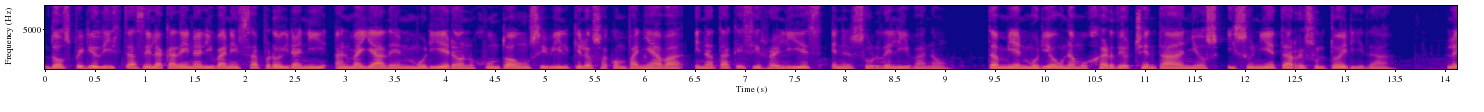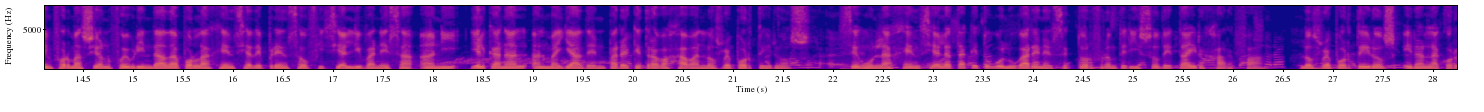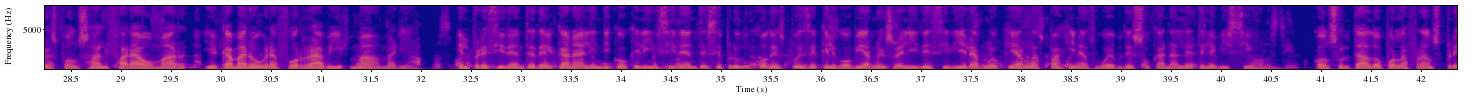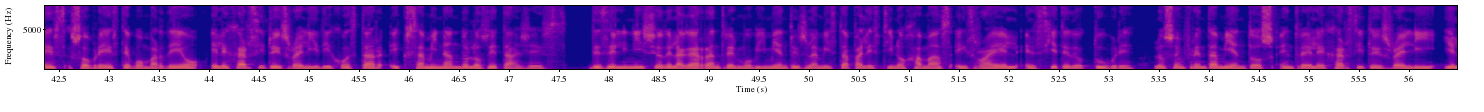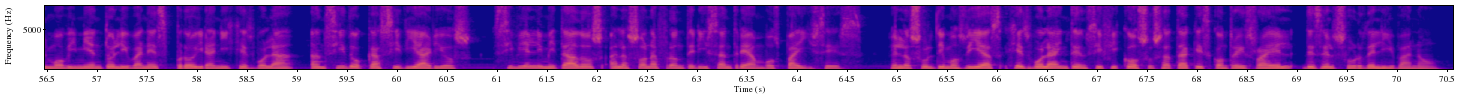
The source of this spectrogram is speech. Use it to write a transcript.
Dos periodistas de la cadena libanesa pro-iraní Al-Mayaden murieron junto a un civil que los acompañaba en ataques israelíes en el sur del Líbano. También murió una mujer de 80 años y su nieta resultó herida. La información fue brindada por la agencia de prensa oficial libanesa ANI y el canal Al-Mayaden para el que trabajaban los reporteros. Según la agencia, el ataque tuvo lugar en el sector fronterizo de Tair Harfa. Los reporteros eran la corresponsal Farah Omar y el camarógrafo Rabi Maamari. El presidente del canal indicó que el incidente se produjo después de que el gobierno israelí decidiera bloquear las páginas web de su canal de televisión. Consultado por la France Press sobre este bombardeo, el ejército israelí dijo estar examinando los detalles. Desde el inicio de la guerra entre el movimiento islamista palestino Hamas e Israel el 7 de octubre, los enfrentamientos entre el ejército israelí y el movimiento libanés pro-iraní Hezbollah han sido casi diarios, si bien limitados a la zona fronteriza entre ambos países. En los últimos días, Hezbollah intensificó sus ataques contra Israel desde el sur del Líbano.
